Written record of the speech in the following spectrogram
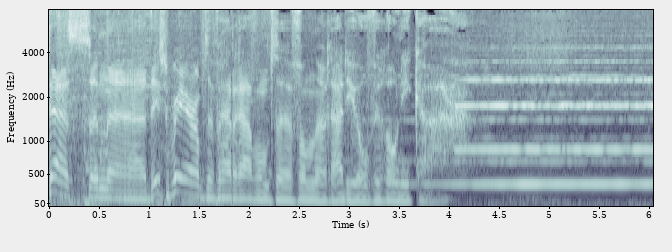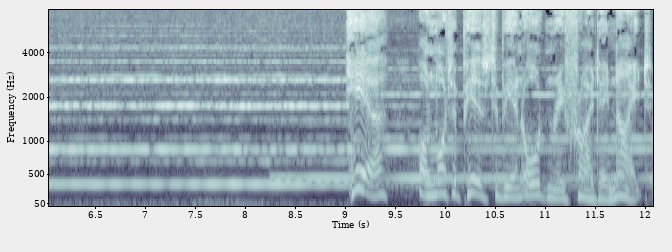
En uh, op de vrijdagavond uh, van Radio Veronica. Here, on what appears to be an ordinary Friday night...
